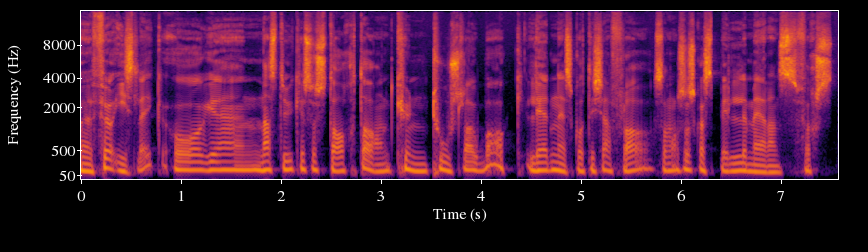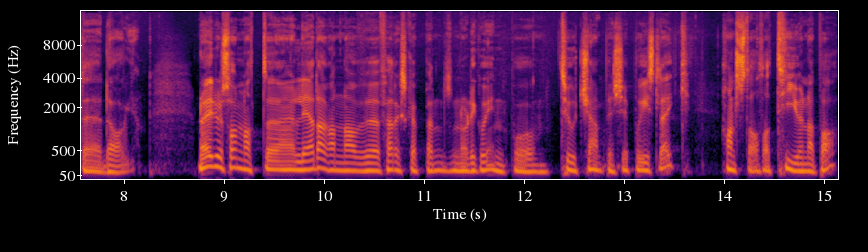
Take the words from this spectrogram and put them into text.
eh, før Eastlake, og eh, neste uke så starter han kun to slag bak ledende Scotty Scheffler, som også skal spille med dens første dagen. Nå er det jo sånn at eh, Lederen av FedEx-cupen, når de går inn på Two Championship på Eastlake, han starter ti under par.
